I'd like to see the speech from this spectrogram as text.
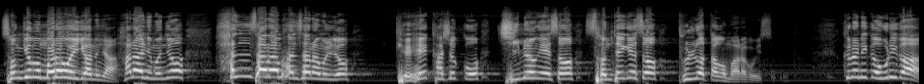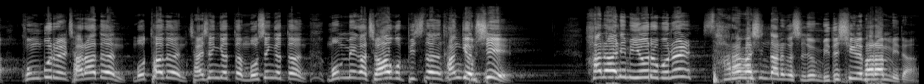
성경은 뭐라고 얘기하느냐? 하나님은요 한 사람 한 사람을요 계획하셨고 지명해서 선택해서 불렀다고 말하고 있습니다. 그러니까 우리가 공부를 잘하든 못하든 잘생겼든 못생겼든 몸매가 저하고 비슷하든 관계없이 하나님이 여러분을 사랑하신다는 것을 여러분 믿으시길 바랍니다.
